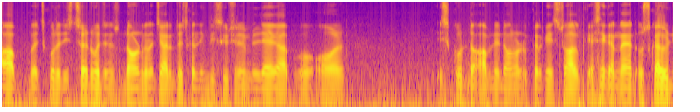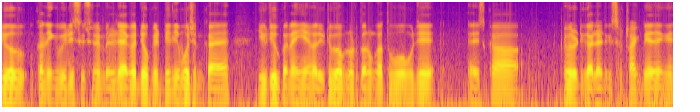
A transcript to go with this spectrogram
आप इसको रजिस्टर्ड वर्जन डाउनलोड करना चाह रहे हैं तो इसका लिंक डिस्क्रिप्शन में मिल जाएगा आपको और इसको आपने डाउनलोड करके इंस्टॉल कैसे करना है, उसका वीडियो का लिंक भी डिस्क्रिप्शन में मिल जाएगा, जो कि डेली मोशन का है। यूट्यूब का नहीं है, अगर यूट्यूब पर अपलोड करूँगा तो वो मुझे इसका कम्युनिटी गाइडलाइन की स्ट्राइक दे देंगे।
